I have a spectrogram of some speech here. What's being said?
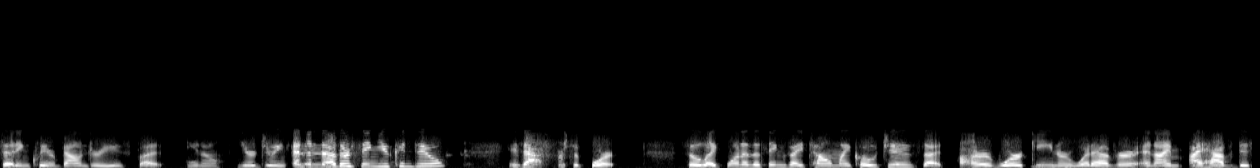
setting clear boundaries, but you know, you're doing. And another thing you can do is ask for support. So like one of the things I tell my coaches that are working or whatever and I'm I have this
